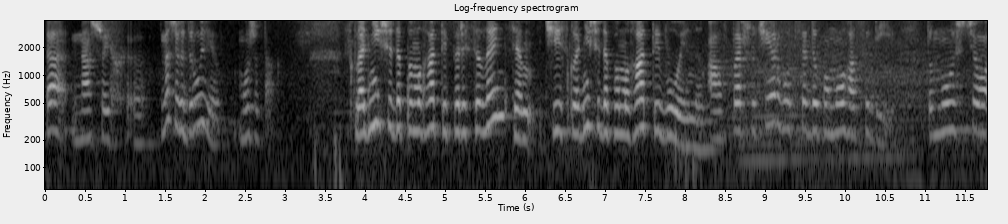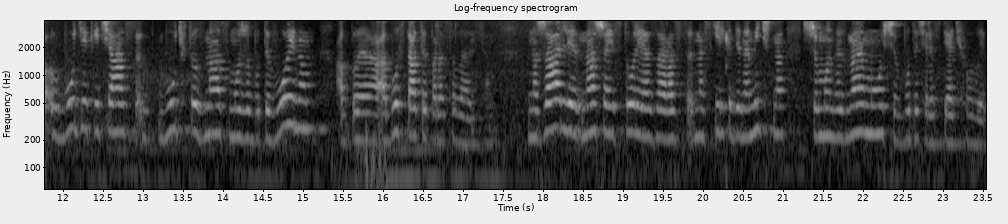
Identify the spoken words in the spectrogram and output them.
да, наших, наших друзів, може так. Складніше допомагати переселенцям чи складніше допомагати воїнам? А в першу чергу це допомога собі, тому що в будь-який час будь-хто з нас може бути воїном або, або стати переселенцем. На жаль, наша історія зараз наскільки динамічна, що ми не знаємо, що буде через 5 хвилин.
